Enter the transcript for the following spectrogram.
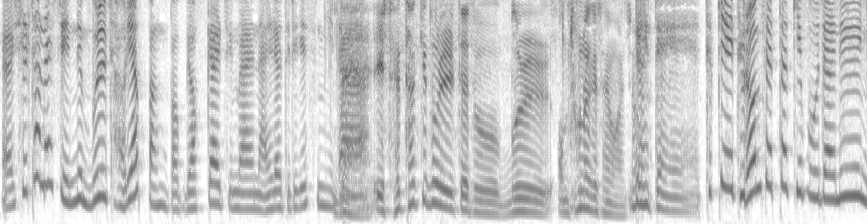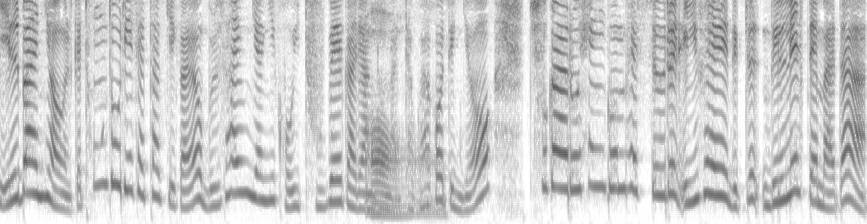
어, 실천할 수 있는 물 절약 방법 몇 가지만 알려드리겠습니다. 네, 이 세탁기 돌릴 때도 물 엄청나게 사용하죠. 네, 네. 특히 드럼 세탁기보다는 일반형, 그러니까 통 돌이 세탁기가요, 물 사용량이 거의 두 배 가량 더 어. 많다고 하거든요. 추가로 헹굼 횟수를 1회에 늘릴, 늘릴 때마다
